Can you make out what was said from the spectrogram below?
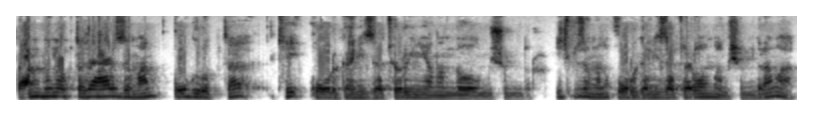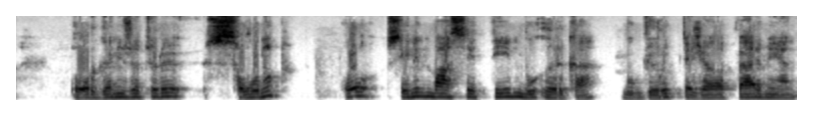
Ben bu noktada her zaman o gruptaki organizatörün yanında olmuşumdur. Hiçbir zaman organizatör olmamışımdır ama organizatörü savunup o senin bahsettiğin bu ırka, bu görüp de cevap vermeyen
